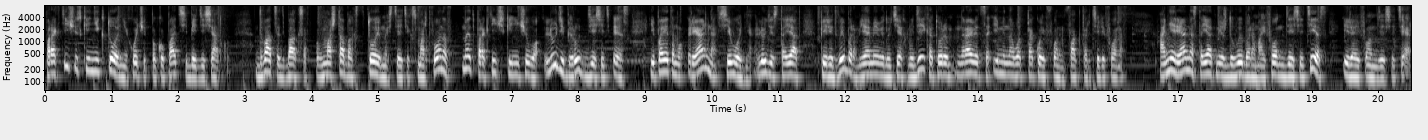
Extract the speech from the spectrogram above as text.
практически никто не хочет покупать себе десятку. 20 баксов в масштабах стоимости этих смартфонов, ну это практически ничего. Люди берут 10s. И поэтому реально сегодня люди стоят перед выбором, я имею в виду тех людей, которым нравится именно вот такой форм-фактор телефонов. Они реально стоят между выбором iPhone 10s или iPhone 10r.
